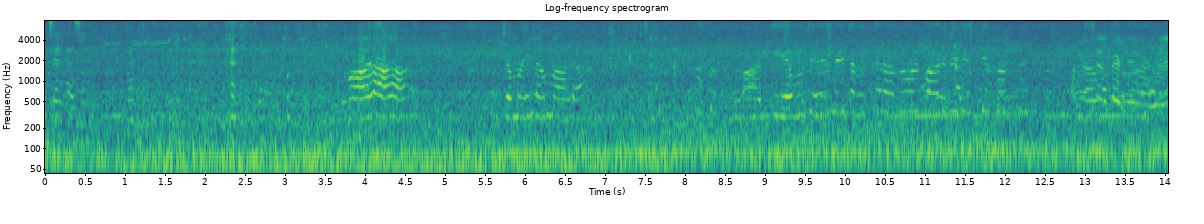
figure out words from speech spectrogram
अच्छा खासा मारा जमाइला मारा मारती है मुझे मेरी तबीयत खराब है और मार भी देती है उतरने वाले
